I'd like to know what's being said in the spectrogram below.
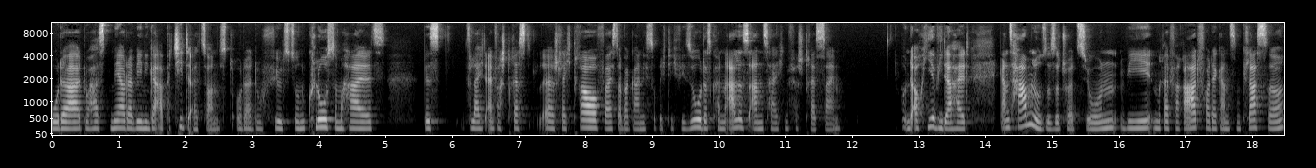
Oder du hast mehr oder weniger Appetit als sonst. Oder du fühlst so ein Kloß im Hals, bist vielleicht einfach Stress, äh, schlecht drauf, weißt aber gar nicht so richtig wieso. Das können alles Anzeichen für Stress sein. Und auch hier wieder halt ganz harmlose Situationen wie ein Referat vor der ganzen Klasse,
